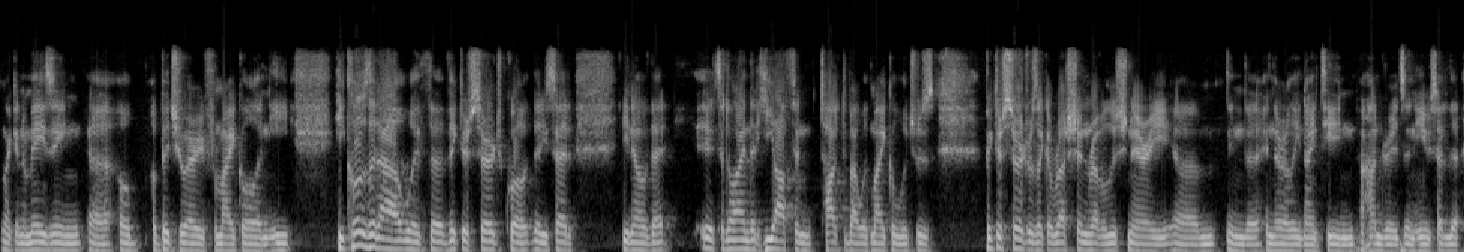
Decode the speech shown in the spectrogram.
like an amazing uh, obituary for Michael, and he he closed it out with a Victor Serge quote that he said, you know, that it's a line that he often talked about with Michael, which was Victor Serge was like a Russian revolutionary um, in the in the early 1900s, and he said that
